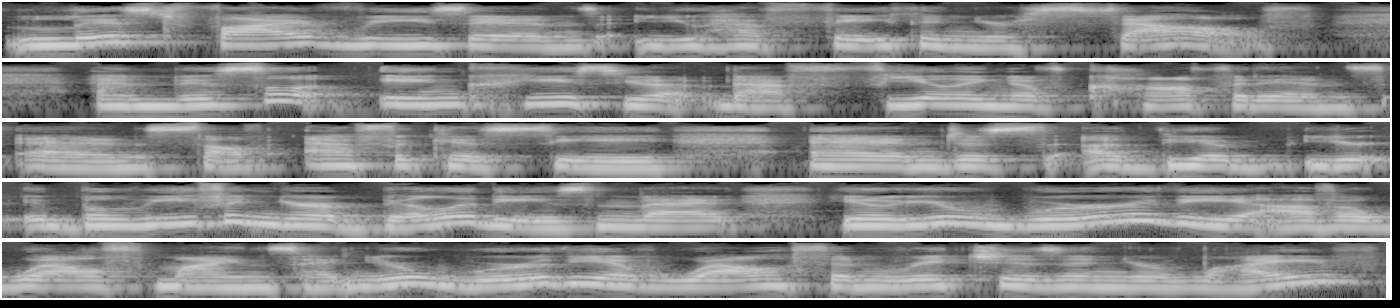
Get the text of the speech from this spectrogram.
list five reasons you have faith in yourself. And this will increase that feeling of confidence and self efficacy and just uh, the your belief in your abilities and that you know you're worthy of a wealth mindset and you're worthy of wealth and riches in your life.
